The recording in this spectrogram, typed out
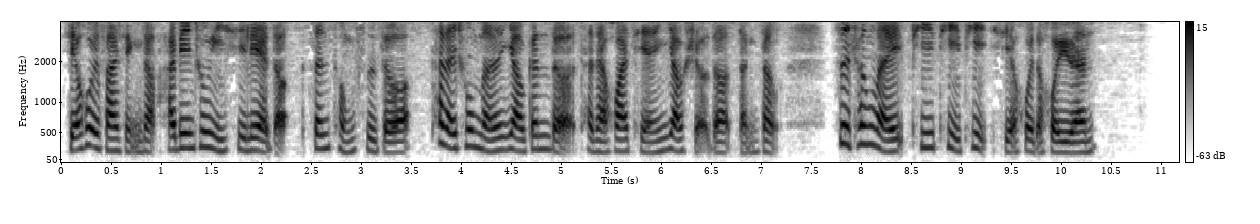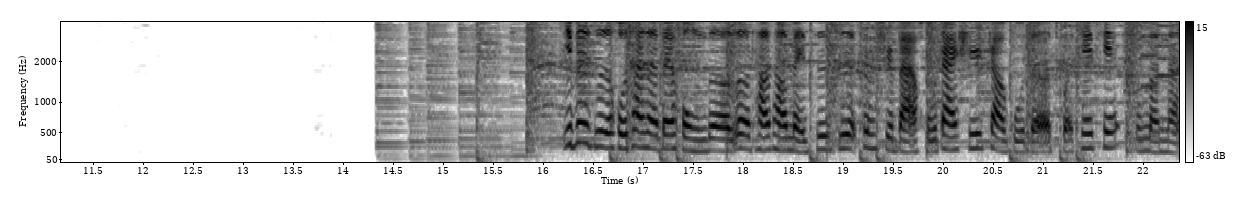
协会发行的，还编出一系列的三从四德：太太出门要跟得，太太花钱要舍得等等，自称为 PTT 协会的会员。一辈子胡太太被哄得乐淘淘、美滋滋，更是把胡大师照顾得妥帖帖、福满满。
